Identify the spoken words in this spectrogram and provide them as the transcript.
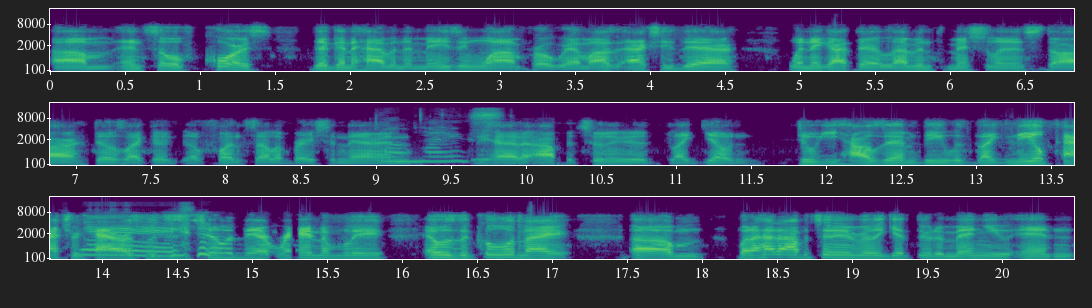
Um, and so, of course, they're going to have an amazing wine program. I was actually there when they got their 11th Michelin star. There was like a, a fun celebration there, oh, and nice. we had an opportunity to like, yo, Doogie Howser MD was like Neil Patrick Yay. Harris was just chilling there randomly. It was a cool night. Um, but I had an opportunity to really get through the menu and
